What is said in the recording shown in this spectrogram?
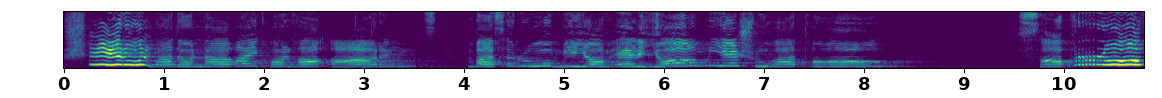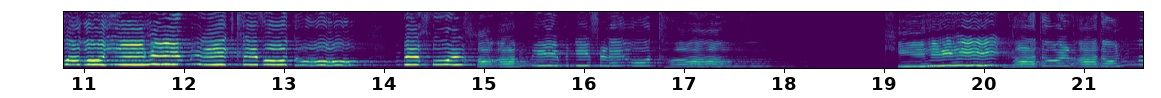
שירו לאדוני כל הארץ, בסרו מיום אל יום ישועתו. ספרו בגויים את כבודו, בכל העמים נפלאותיו. כי גדול אדוני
